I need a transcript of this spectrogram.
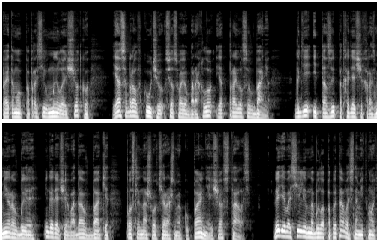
Поэтому, попросив мыло и щетку, я собрал в кучу все свое барахло и отправился в баню, где и тазы подходящих размеров были, и горячая вода в баке после нашего вчерашнего купания еще осталась. Лидия Васильевна было попыталась намекнуть,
